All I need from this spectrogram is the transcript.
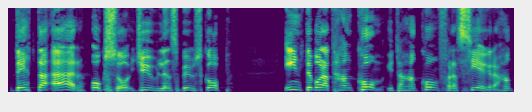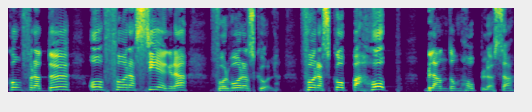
Detta är också julens budskap. Inte bara att han kom, utan han kom för att segra. Han kom för att dö och för att segra för vår skull. För att skapa hopp bland de hopplösa.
